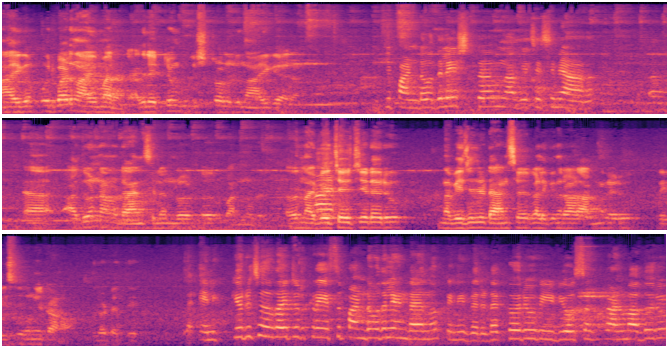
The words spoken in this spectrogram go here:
നായകൻ ഒരുപാട് നായകന്മാരുണ്ട്. അതിൽ ഏറ്റവും കൂടുതൽ ഇഷ്ടമുള്ള ഒരു നായികയാണ് എനിക്ക് പണ്ട് മുതലേ ഇഷ്ടം നവ്യ ചേച്ചിനെയാണ്. അതുകൊണ്ടാണ് ഡാൻസിലോട്ട് വന്നത്. അത് നവ്യ ചേച്ചിയുടെ ഒരു നവ്യ ചേച്ചി ഡാൻസ് കളിക്കുന്ന ഒരാൾ അങ്ങനെ ഒരു ക്രേസ് തോന്നിയിട്ടാണോ ഇതിലോട്ട് എത്തി? എനിക്കൊരു ചെറുതായിട്ടൊരു ക്രേസ് പണ്ട് മുതലേ ഉണ്ടായിരുന്നു. പിന്നെ ഇവരുടെയൊക്കെ ഒരു വീഡിയോസ് ഒക്കെ കാണുമ്പോൾ അതൊരു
